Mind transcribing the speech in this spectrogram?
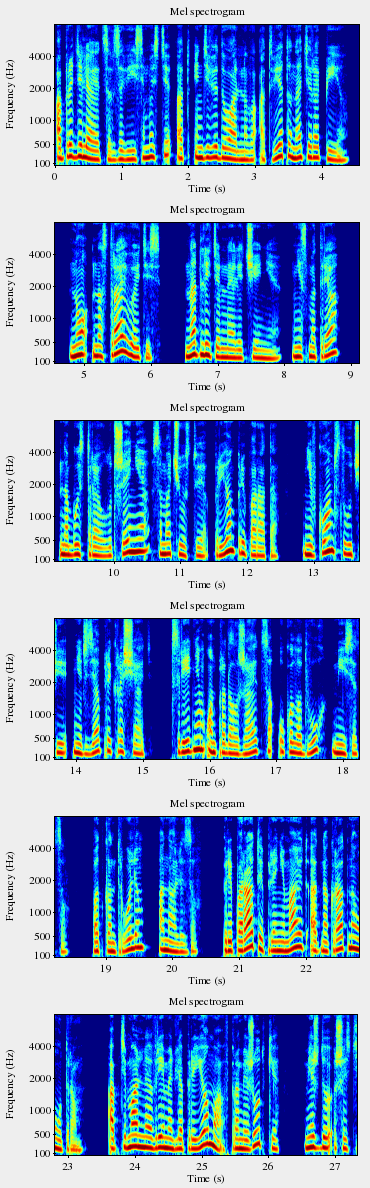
определяется в зависимости от индивидуального ответа на терапию. Но настраивайтесь на длительное лечение, несмотря на быстрое улучшение самочувствия. Прием препарата ни в коем случае нельзя прекращать. В среднем он продолжается около двух месяцев под контролем анализов. Препараты принимают однократно утром. Оптимальное время для приема в промежутке между 6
